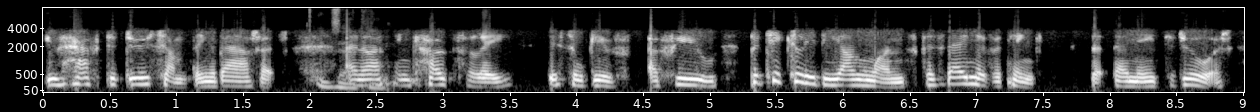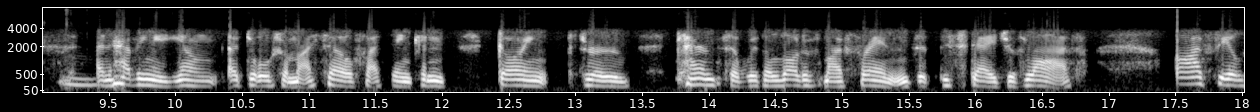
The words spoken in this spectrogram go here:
You have to do something about it. Exactly. And I think hopefully this will give a few, particularly the young ones, because they never think that they need to do it. Mm. And having a young a daughter myself, I think, and going through cancer with a lot of my friends at this stage of life, I feel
